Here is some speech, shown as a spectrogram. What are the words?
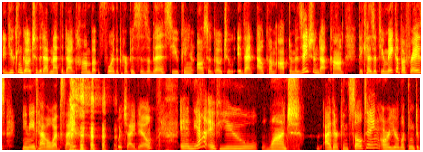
you can go to thedebmethod.com, but for the purposes of this, you can also go to eventoutcomeoptimization.com because if you make up a phrase, you need to have a website, which I do. And yeah, if you want either consulting or you're looking to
